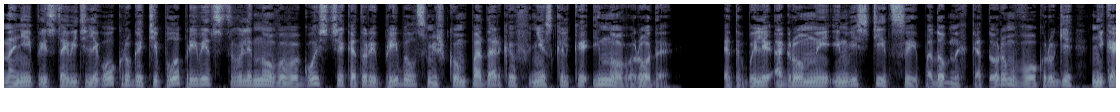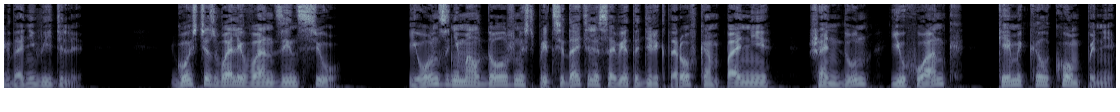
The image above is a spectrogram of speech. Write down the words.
на ней представители округа тепло приветствовали нового гостя, который прибыл с мешком подарков несколько иного рода. Это были огромные инвестиции, подобных которым в округе никогда не видели. Гостя звали Ван Цзиньсю, и он занимал должность председателя совета директоров компании Шаньдун Юхуанг Chemical Company,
